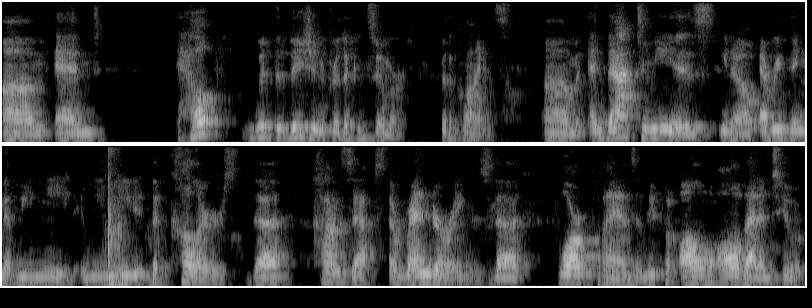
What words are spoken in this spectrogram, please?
um, and help with the vision for the consumer, for the clients. Um, and that to me is, you know, everything that we need. We need the colors, the concepts, the renderings, the floor plans, and we put all of all of that into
